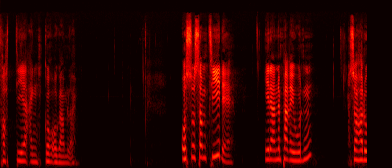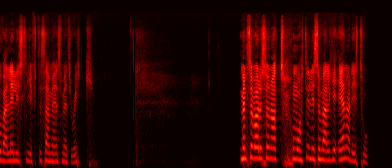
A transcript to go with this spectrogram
fattige enker og gamle. Og Samtidig, i denne perioden, så hadde hun veldig lyst til å gifte seg med en som het Rick. Men så var det sånn at hun måtte liksom velge en av de to.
